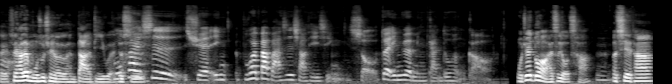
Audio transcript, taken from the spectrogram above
哦、对，所以他在魔术圈有个很大的地位。不会是学音，不会爸爸是小提琴手，对音乐敏感度很高。我觉得多少还是有差，嗯、而且他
